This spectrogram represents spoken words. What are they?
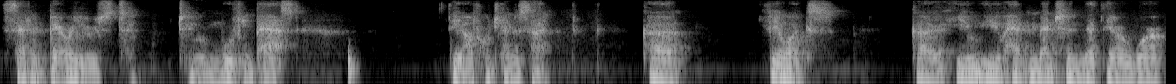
set of barriers to, to moving past the awful genocide. Uh, Felix, uh, you you had mentioned that there were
